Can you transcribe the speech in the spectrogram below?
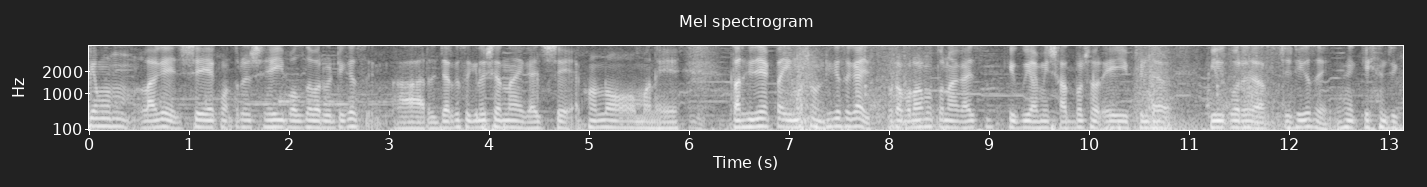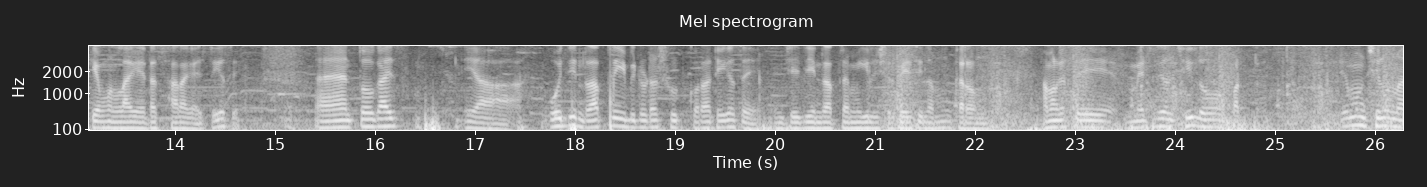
কেমন লাগে, সে একমাত্র সেই বলতে পারবে, ঠিক আছে? আর যার কাছে গ্লেশিয়ার নাই গাইস সে এখনও মানে তার কি যে একটা ইমোশন ঠিক আছে গাইস ওটা বলার মতো না গাইস কেউ আমি সাত বছর এই ফিল্ডে ফিল করে আসছি, ঠিক আছে? যে কেমন লাগে এটা সারা গাইস ঠিক আছে? তো গাইস ইয়া, ওই দিন রাত্রে এই ভিডিওটা শ্যুট করা, ঠিক আছে? যে দিন রাত্রে আমি ইংলিশে পেয়েছিলাম, কারণ আমার কাছে মেটেরিয়াল ছিল বাট এমন ছিল না।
